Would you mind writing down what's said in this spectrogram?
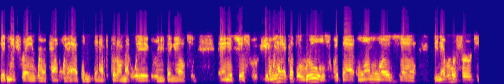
they'd much rather wear a cowboy hat than, than have to put on that wig or anything else. And and it's just you know we had a couple of rules with that. One was uh, you never refer to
